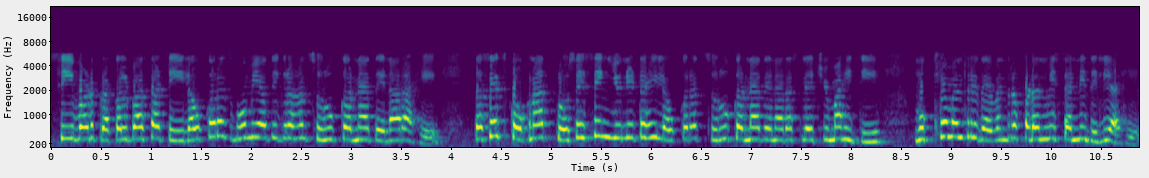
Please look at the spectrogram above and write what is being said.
सीवड प्रकल्पासाठी लवकरच भूमी अधिग्रहण सुरू करण्यात येणार आहे. तसेच कोकणात प्रोसेसिंग युनिटही लवकरच सुरू करण्यात येणार असल्याची माहिती मुख्यमंत्री देवेंद्र फडणवीस यांनी दिली आहे.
